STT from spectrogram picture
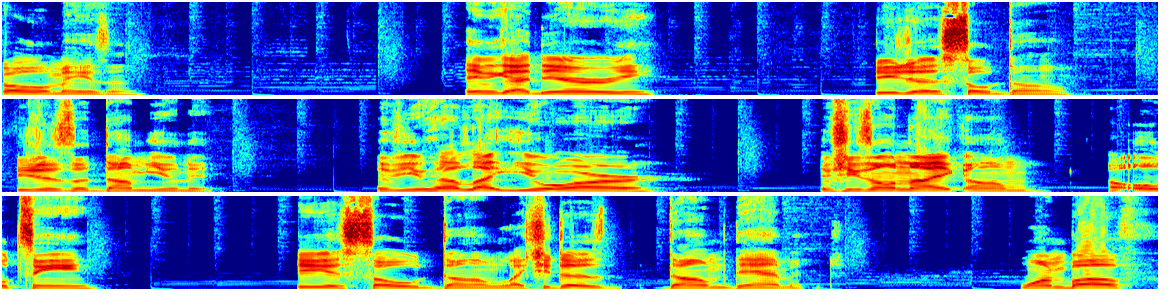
So amazing. Then we got Dairy. She's just so dumb. She's just a dumb unit. If you have like you are if she's on like um an old team, she is so dumb. Like she does dumb damage. One buff,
